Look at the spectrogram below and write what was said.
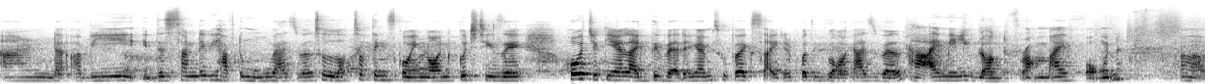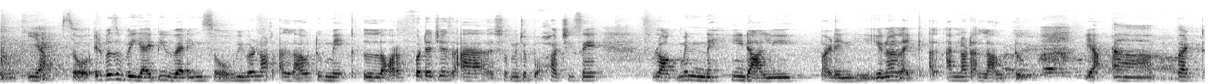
and अभी this Sunday we have to move as well so lots of things going on कुछ चीज़ें हो चुकी हैं like the wedding I am super excited for the blog as well I mainly blogged from my phone yeah. So it was a vip wedding so we were not allowed to make a lot of footages. Uh, so मुझे बहुत चीज़ें vlog में नहीं डालनी पड़ेंगी you know like I am not allowed to yeah but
